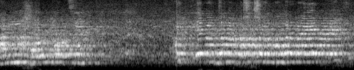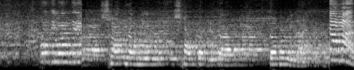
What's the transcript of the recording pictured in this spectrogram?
আমি স্মরণ করছি সংগ্রামী সম্পাদিকা তহমিলা আমার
